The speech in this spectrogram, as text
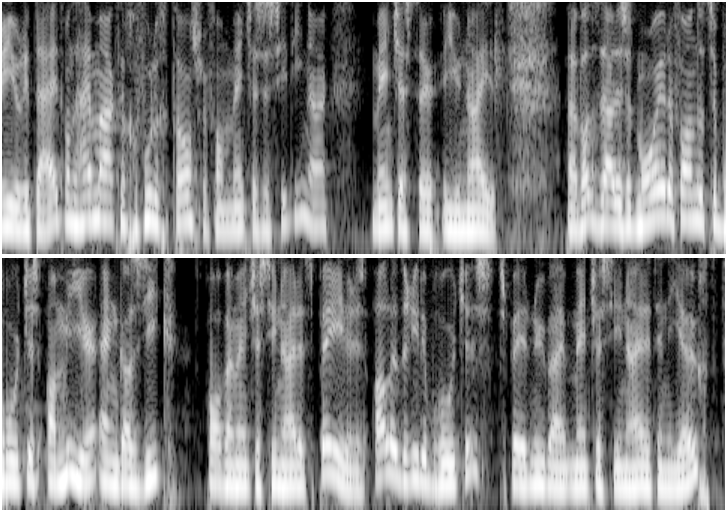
prioriteit, want hij maakt een gevoelige transfer van Manchester City naar Manchester United. Eh, wat is daar dus het mooie ervan? Dat zijn broertjes Amir en Gazik al bij Manchester United spelen. Dus alle drie de broertjes spelen nu bij Manchester United in de jeugd.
